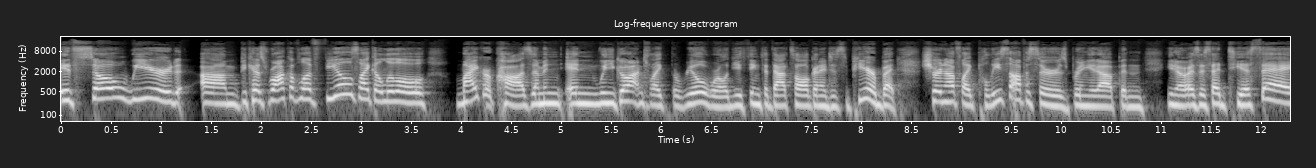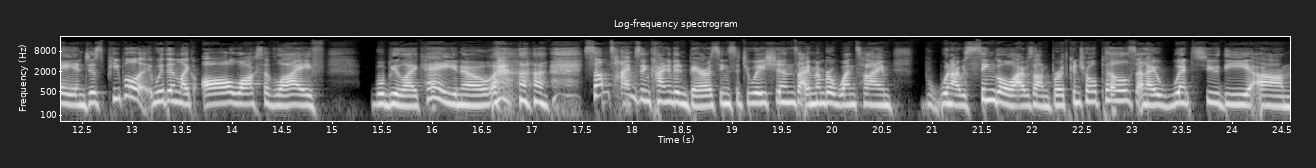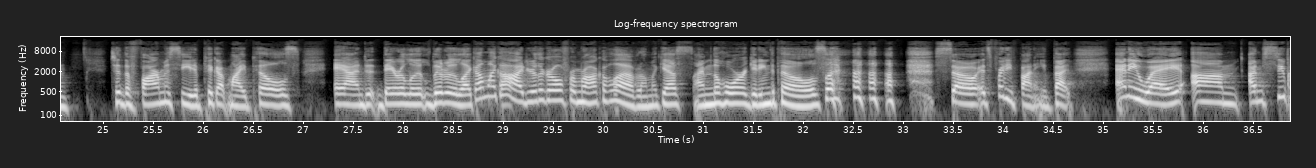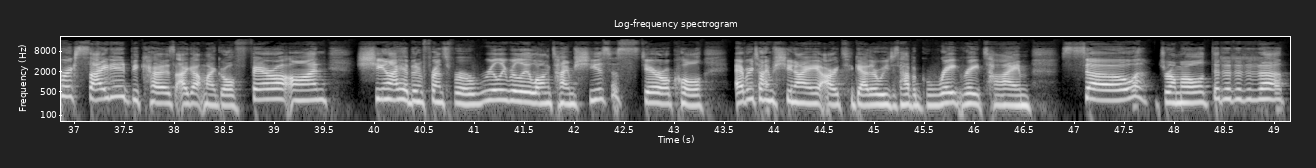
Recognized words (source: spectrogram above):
it's so weird um, because Rock of Love feels like a little microcosm. And, and when you go out into like the real world, you think that that's all going to disappear. But sure enough, like police officers bring it up. And, you know, as I said, TSA and just people within like all walks of life will be like, hey, you know, sometimes in kind of embarrassing situations. I remember one time when I was single, I was on birth control pills and I went to the, um, to the pharmacy to pick up my pills. And they were literally like, oh my God, you're the girl from Rock of Love. And I'm like, yes, I'm the whore getting the pills. so it's pretty funny. But anyway, um, I'm super excited because I got my girl Farah on. She and I have been friends for a really, really long time. She is hysterical. Every time she and I are together, we just have a great, great time. So, drumroll, da da da da da.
